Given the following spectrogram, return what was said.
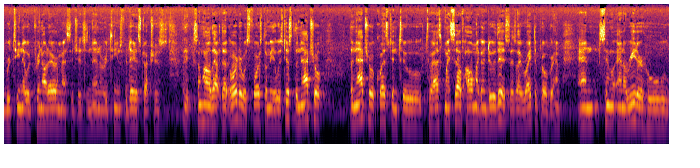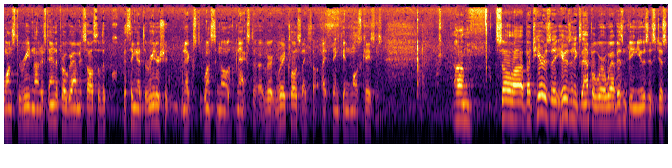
routine that would print out error messages and then routines for data structures. Somehow that, that order was forced on me. It was just the natural the natural question to, to ask myself, how am I going to do this as I write the program? And, and a reader who wants to read and understand the program, it's also the, the thing that the reader should next wants to know next. Uh, very, very close, I, th I think, in most cases. Um, so, uh, but here's a, here's an example where web isn't being used. It's just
